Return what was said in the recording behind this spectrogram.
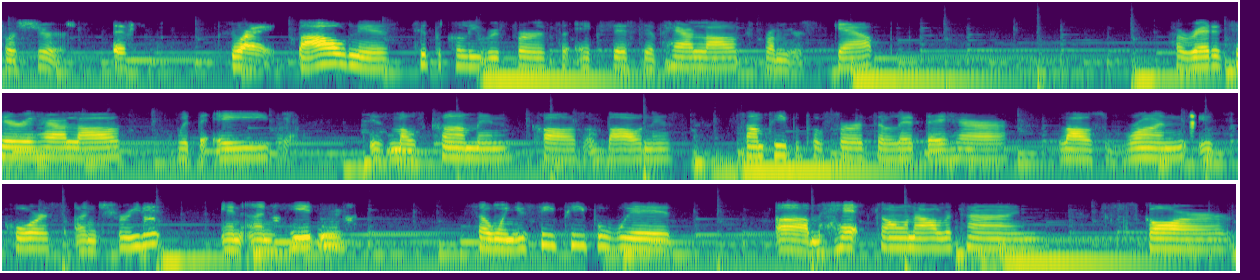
for sure. Right. Baldness typically refers to excessive hair loss from your scalp. Hereditary hair loss with the age is most common cause of baldness. Some people prefer to let their hair loss run its course untreated and unhidden. So when you see people with um, hats on all the time, scarves,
